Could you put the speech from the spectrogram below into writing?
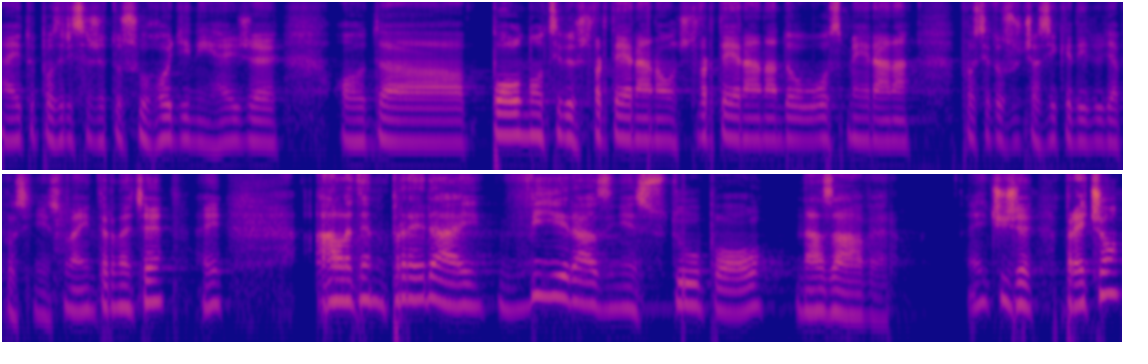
Hej, tu pozri sa, že to sú hodiny, hej, že od uh, polnoci do 4 rána, od 4 rána do 8 rána, proste to sú časy, kedy ľudia proste nie sú na internete. Hej. Ale ten predaj výrazne stúpol na záver. Čiže prečo?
